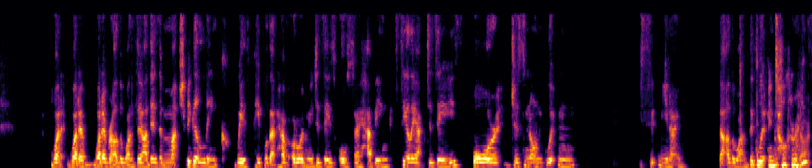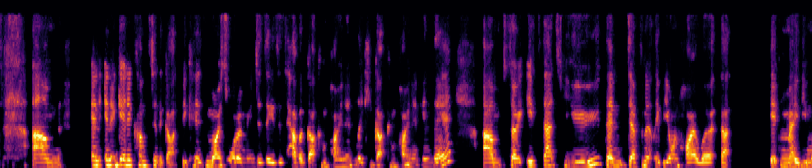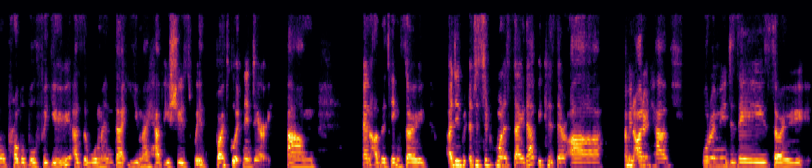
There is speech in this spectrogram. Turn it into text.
what, whatever, whatever other ones there are, there's a much bigger link with people that have autoimmune disease also having celiac disease or just non gluten, you know, the other one, the gluten intolerance. Um, and, and again, it comes to the gut because most autoimmune diseases have a gut component, leaky gut component in there. Um, so if that's you, then definitely be on high alert that it may be more probable for you as a woman that you may have issues with both gluten and dairy um, and other things. So I did I just didn't want to say that because there are. I mean, I don't have autoimmune disease, so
